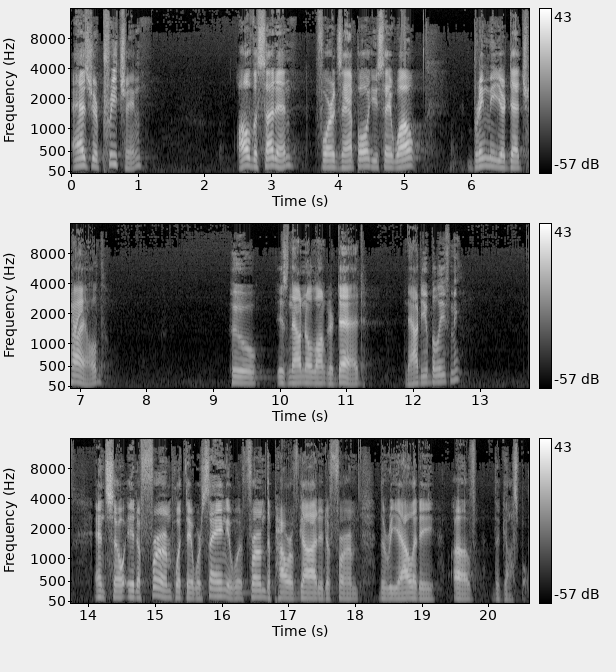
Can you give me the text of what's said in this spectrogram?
As you're preaching, all of a sudden, for example, you say, Well, bring me your dead child who is now no longer dead. Now do you believe me? And so it affirmed what they were saying. It affirmed the power of God. It affirmed the reality of the gospel.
